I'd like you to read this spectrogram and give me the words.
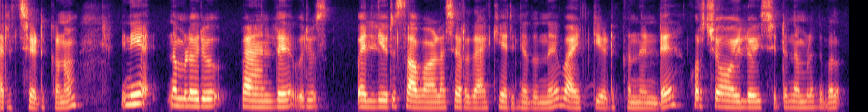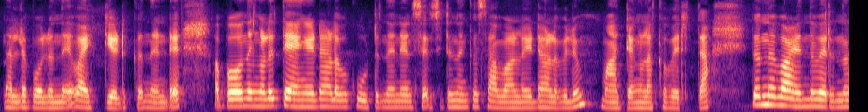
അരച്ചെടുക്കണം. ഇനി നമ്മളൊരു പാനിൽ ഒരു വലിയൊരു സവാള ചെറുതാക്കി അരിഞ്ഞതൊന്ന് വഴറ്റിയെടുക്കുന്നുണ്ട് കുറച്ച് ഓയിൽ ഒഴിച്ചിട്ട് നമ്മളിത് നല്ലപോലെ ഒന്ന് വഴറ്റിയെടുക്കുന്നുണ്ട് അപ്പോൾ നിങ്ങൾ തേങ്ങയുടെ അളവ് കൂട്ടുന്നതിനനുസരിച്ചിട്ട് നിങ്ങൾക്ക് സവാളയുടെ അളവിലും മാറ്റങ്ങളൊക്കെ വരുത്താം. ഇതൊന്ന് വഴന്ന് വരുന്ന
